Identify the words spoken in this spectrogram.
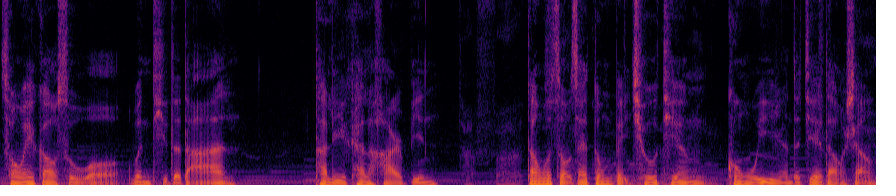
从未告诉我问题的答案。他离开了哈尔滨。当我走在东北秋天空无一人的街道上，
